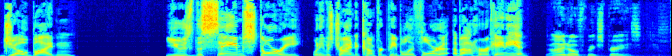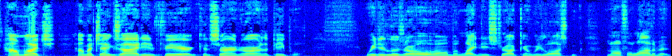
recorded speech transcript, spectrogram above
Joe Biden used the same story when he was trying to comfort people in Florida about Hurricane Ian. I know from experience how much how much anxiety and fear and concern there are in the people. We didn't lose our whole home, but lightning struck and we lost an awful lot of it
